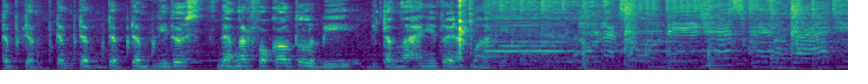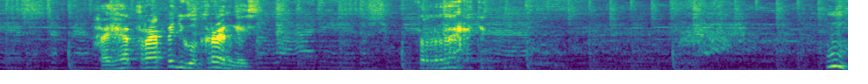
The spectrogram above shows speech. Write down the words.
dep dep dep dep dep dep gitu. Sedangkan vokal tuh lebih di tengahnya tuh enak banget. Ya. hi hat trapnya juga keren guys. Trek hmm.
